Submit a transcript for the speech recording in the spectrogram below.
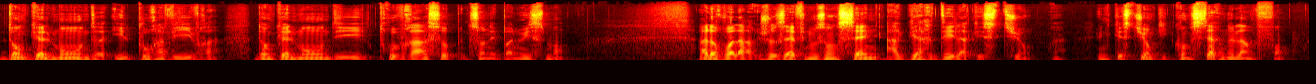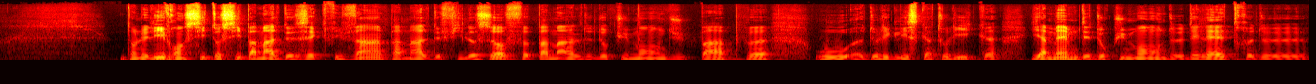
Dans quel monde il pourra vivre? Dans quel monde il trouvera son épanouissement? Alors voilà, Joseph nous enseigne à garder la question, hein, une question qui concerne l'enfant. Dans le livre, on cite aussi pas mal d'écrivains, pas mal de philosophes, pas mal de documents du pape ou euh, de l'Église catholique. Il y a même des documents, des lettres de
